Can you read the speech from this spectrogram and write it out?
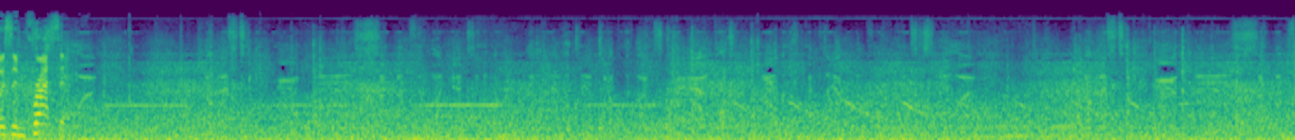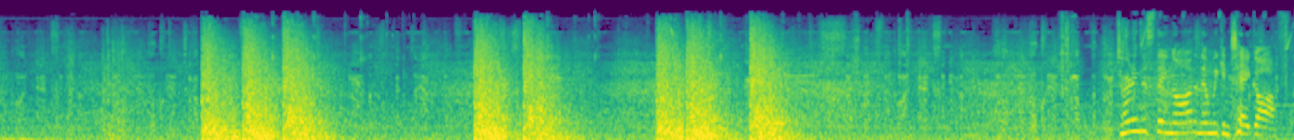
Was impressive. Turning this thing on and then we can take off.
